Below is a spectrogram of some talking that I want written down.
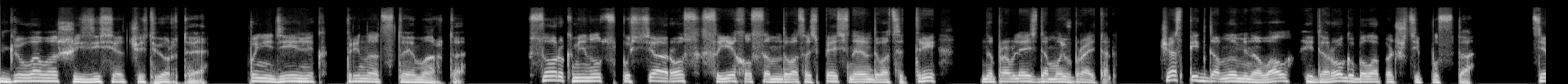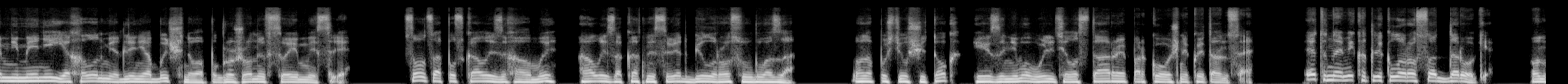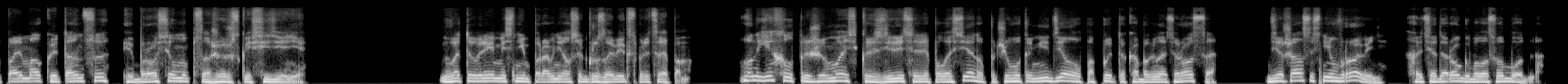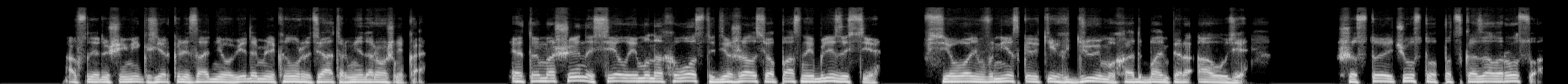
Глава 64. Понедельник, 13 марта. 40 минут спустя Росс съехал с М-25 на М-23, направляясь домой в Брайтон. Час пик давно миновал, и дорога была почти пуста. Тем не менее, ехал он медленнее обычного, погруженный в свои мысли. Солнце опускалось за холмы, алый закатный свет бил Россу в глаза. Он опустил щиток, и из-за него вылетела старая парковочная квитанция – это на миг отвлекло Росса от дороги. Он поймал квитанцию и бросил на пассажирское сиденье. В это время с ним поравнялся грузовик с прицепом. Он ехал, прижимаясь к разделительной полосе, но почему-то не делал попыток обогнать Росса, держался с ним вровень, хотя дорога была свободна. А в следующий миг в зеркале заднего вида мелькнул радиатор внедорожника. Эта машина села ему на хвост и держалась в опасной близости, всего в нескольких дюймах от бампера Ауди. Шестое чувство подсказало Росу,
